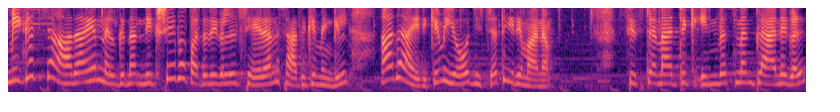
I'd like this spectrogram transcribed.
മികച്ച ആദായം നൽകുന്ന നിക്ഷേപ പദ്ധതികളിൽ ചേരാൻ സാധിക്കുമെങ്കിൽ അതായിരിക്കും യോജിച്ച തീരുമാനം. സിസ്റ്റമാറ്റിക് ഇൻവെസ്റ്റ്മെന്റ് പ്ലാനുകൾ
